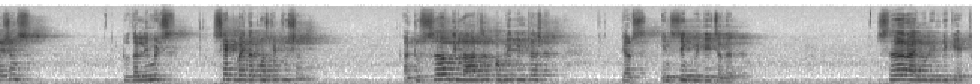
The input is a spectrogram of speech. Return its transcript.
actions to the limits set by the Constitution and to serve the larger public interest, they are in sync with each other. Sir, I would indicate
